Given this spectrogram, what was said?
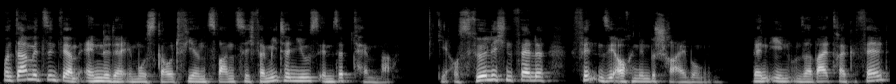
Und damit sind wir am Ende der ImmoScout 24 Vermieter News im September. Die ausführlichen Fälle finden Sie auch in den Beschreibungen. Wenn Ihnen unser Beitrag gefällt,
